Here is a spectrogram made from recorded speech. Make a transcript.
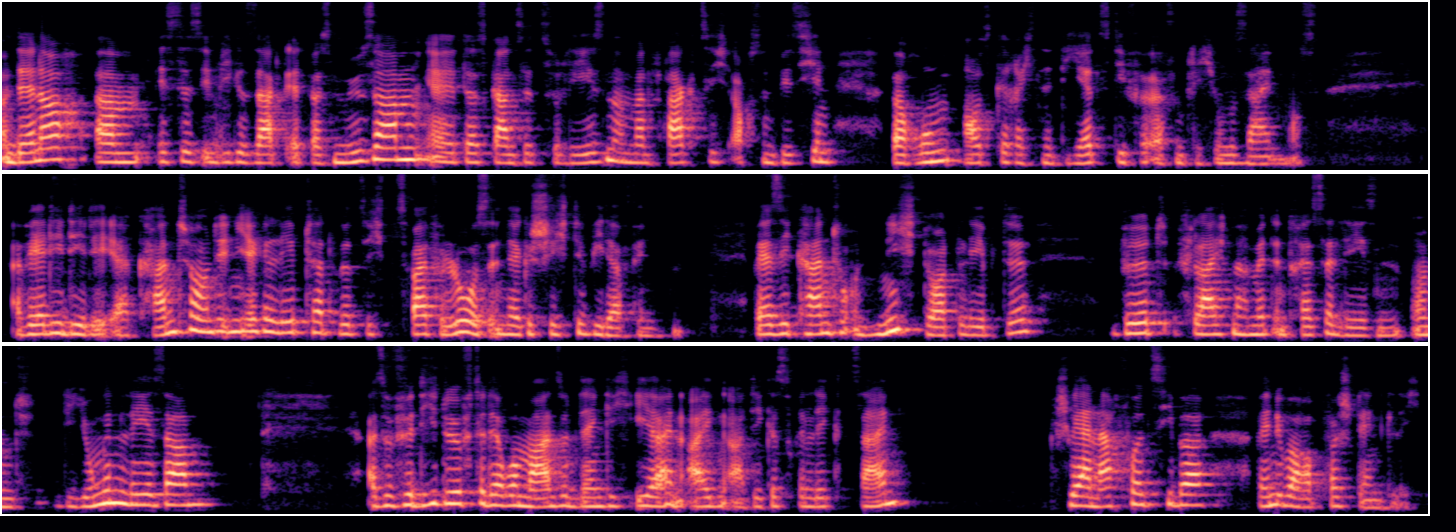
Und dennoch ähm, ist es wie gesagt, etwas mühsam, äh, das Ganze zu lesen. Und man fragt sich auch so ein bisschen, warum ausgerechnet jetzt die Veröffentlichung sein muss. Wer die DDR kannte und in ihr gelebt hat, wird sich zweifellos in der Geschichte wiederfinden. Wer sie kannte und nicht dort lebte, wird vielleicht noch mit Interesse lesen. Und die jungen Leser, also für die dürfte der Roman, so denke ich, eher ein eigenartiges Relikt sein. Schwer nachvollziehbar, wenn überhaupt verständlich.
